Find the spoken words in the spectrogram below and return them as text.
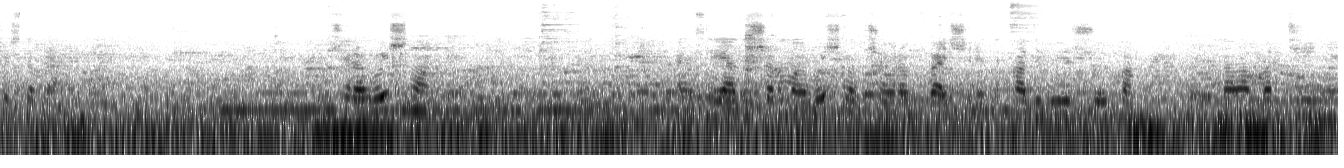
Щось таке. Вчора вийшла. Я за шармою вийшла вчора ввечері. Така двіжуха на Ламборджині.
